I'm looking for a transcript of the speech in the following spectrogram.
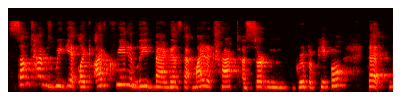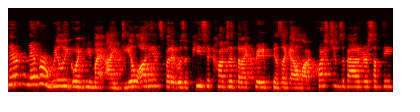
sometimes we get like I've created lead magnets that might attract a certain group of people that they're never really going to be my ideal audience, but it was a piece of content that I created because I got a lot of questions about it or something.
